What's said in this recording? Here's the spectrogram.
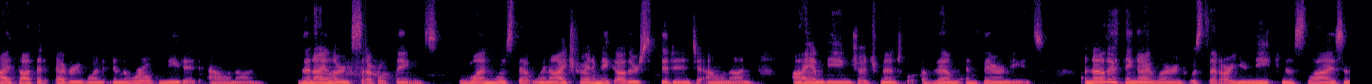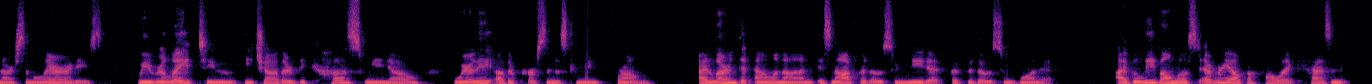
I thought that everyone in the world needed Al Anon. Then I learned several things. One was that when I try to make others fit into Al Anon, I am being judgmental of them and their needs. Another thing I learned was that our uniqueness lies in our similarities. We relate to each other because we know where the other person is coming from. I learned that Al Anon is not for those who need it, but for those who want it. I believe almost every alcoholic has an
